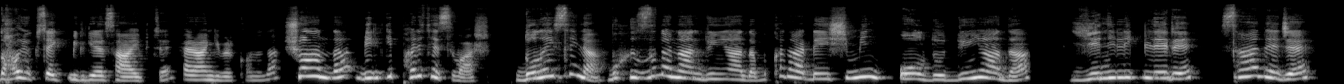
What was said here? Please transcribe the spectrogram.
daha yüksek bilgiye sahipti herhangi bir konuda. Şu anda bilgi paritesi var. Dolayısıyla bu hızlı dönen dünyada, bu kadar değişimin olduğu dünyada yenilikleri sadece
